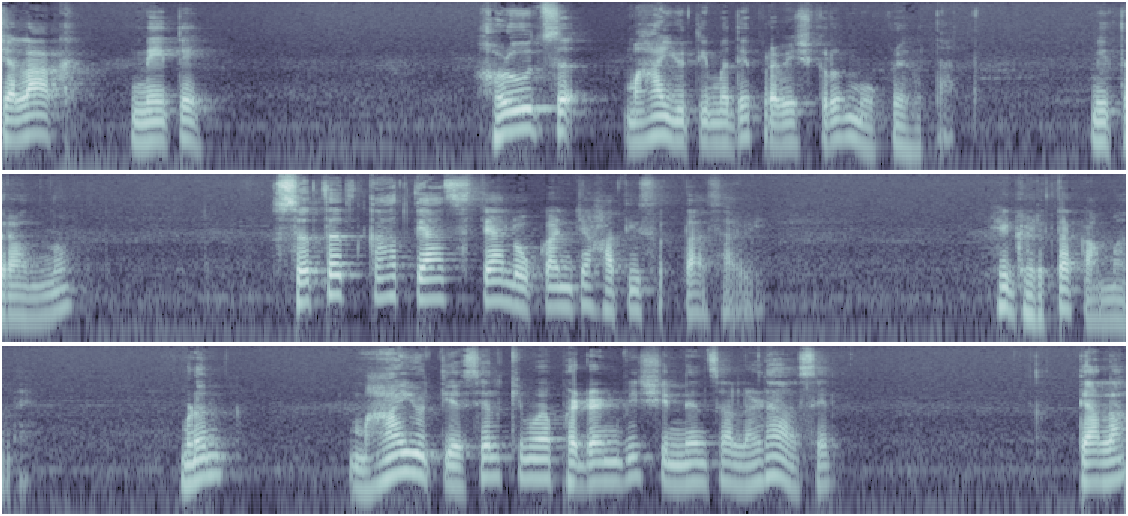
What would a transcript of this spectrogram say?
चलाख नेते. हळूच महायुतीमध्ये प्रवेश करून मोकळे होतात. मित्रांनो सतत का त्याच त्या लोकांच्या हाती सत्ता असावी? हे घडता कामा नये. म्हणून महायुती असेल किंवा फडणवीस शिंदेचा लढा असेल त्याला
